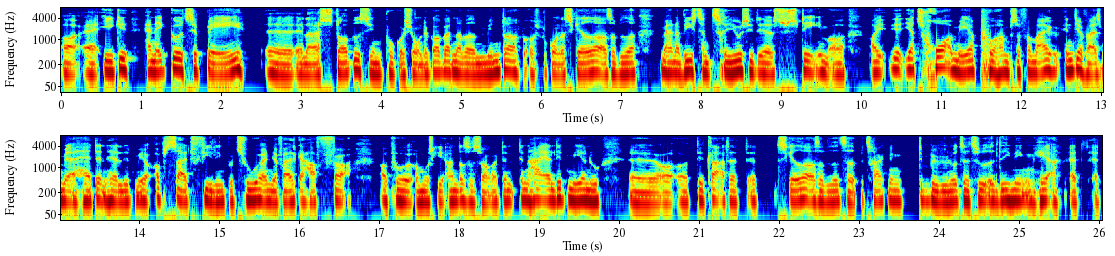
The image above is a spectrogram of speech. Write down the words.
og er ikke, han er ikke gået tilbage øh, eller er stoppet sin progression. Det kan godt være, at den har været mindre, også på grund af skader og så videre, men han har vist, at han trives i det her system, og, og jeg, jeg tror mere på ham, så for mig endte jeg faktisk med at have den her lidt mere upside feeling på ture, end jeg faktisk har haft før, og på og måske andre sæsoner. Den, den har jeg lidt mere nu, øh, og, og det er klart, at, at skader og så videre taget betragtning, det bliver vi nødt til at tage ud af ligningen her, at, at,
